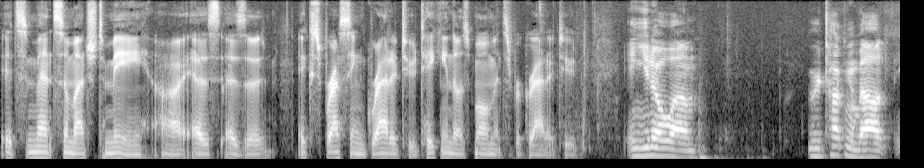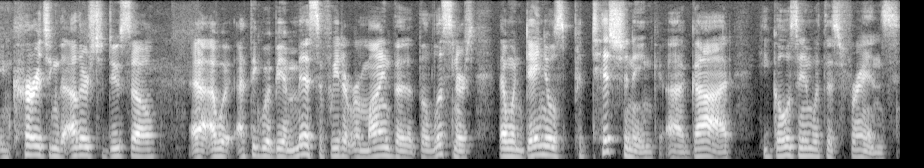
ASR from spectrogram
it's meant so much to me uh, as as a expressing gratitude, taking those moments for gratitude. And you know, um, we were talking about encouraging the others to do so. Uh, I, think it would be amiss if we didn't remind the, the listeners that when Daniel's petitioning uh, God, he goes in with his friends,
